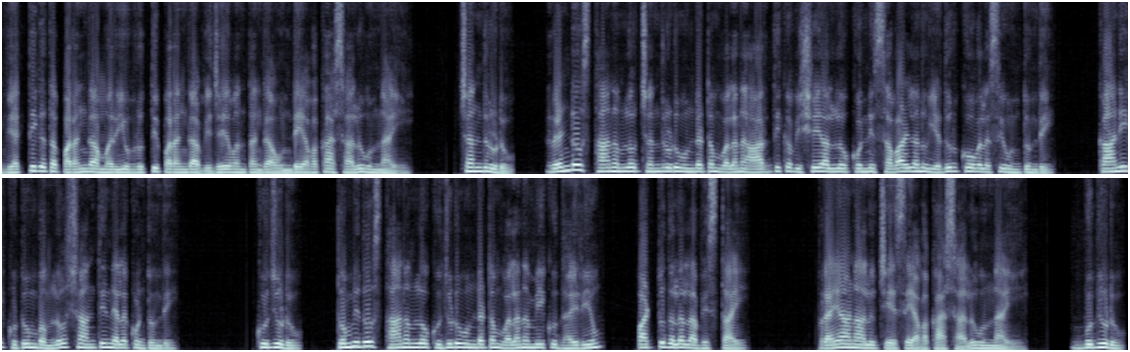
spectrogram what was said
వ్యక్తిగత పరంగా మరియు వృత్తిపరంగా విజయవంతంగా ఉండే అవకాశాలు ఉన్నాయి. చంద్రుడు రెండో స్థానంలో చంద్రుడు ఉండటం వలన ఆర్థిక విషయాల్లో కొన్ని సవాళ్ళను ఎదుర్కోవలసి ఉంటుంది. కానీ కుటుంబంలో శాంతి నెలకొంటుంది. కుజుడు తొమ్మిదో స్థానంలో కుజుడు ఉండటం వలన మీకు ధైర్యం పట్టుదల లభిస్తాయి. ప్రయాణాలు చేసే అవకాశాలు ఉన్నాయి. బుధుడు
